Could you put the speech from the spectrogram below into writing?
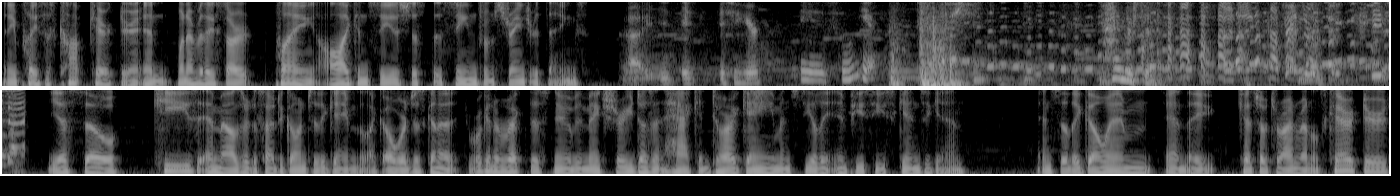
and he plays this cop character. And whenever they start playing, all I can see is just the scene from Stranger Things. Uh, is, is she here? Is who here? Henderson. Yes, so Keys and Mouser decide to go into the game. They're like, "Oh, we're just gonna we're gonna wreck this noob and make sure he doesn't hack into our game and steal the NPC skins again." And so they go in and they catch up to Ryan Reynolds' character,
